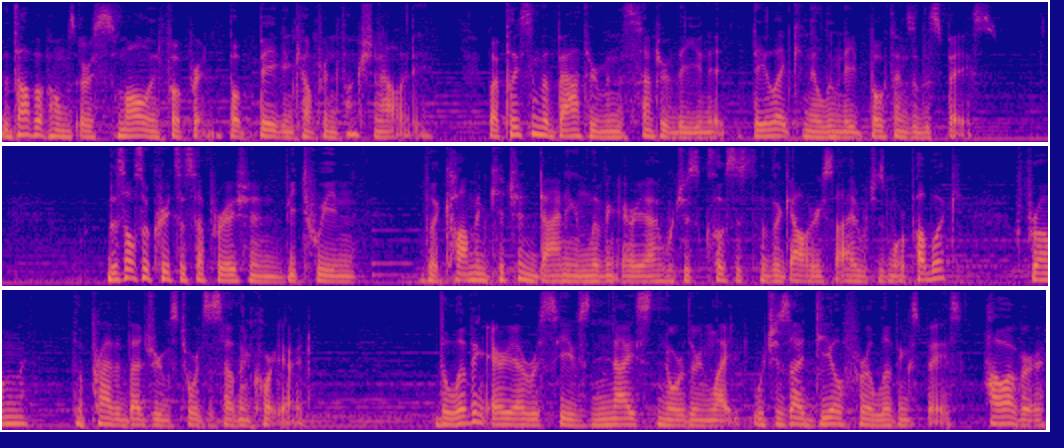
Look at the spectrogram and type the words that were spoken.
The top-up homes are small in footprint, but big in comfort and functionality. By placing the bathroom in the center of the unit, daylight can illuminate both ends of the space. This also creates a separation between the common kitchen, dining, and living area, which is closest to the gallery side, which is more public, from the private bedrooms towards the southern courtyard. The living area receives nice northern light, which is ideal for a living space. However,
